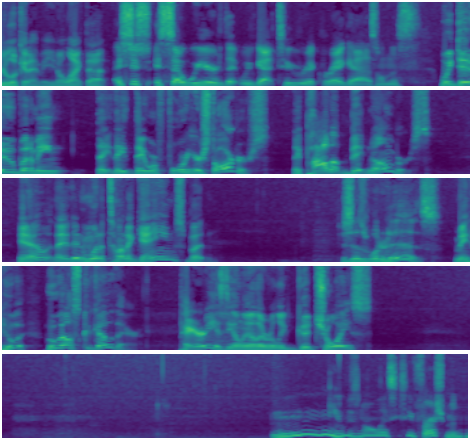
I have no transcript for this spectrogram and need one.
You're looking at me. You don't like that? It's just it's so weird that we've got two Rick Ray guys on this. We do, but I mean, they, they, they were four year starters. They piled up big numbers. You know, they didn't win a ton of games, but just is what it is. I mean, who who else could go there? Perry is the only other really good choice. Mm, he was an All SEC freshman,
